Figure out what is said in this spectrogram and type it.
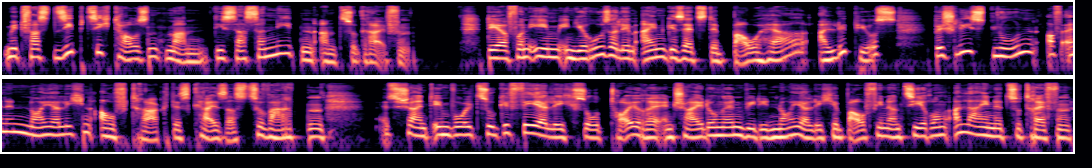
mit fast 70.000 Mann die Sassaniden anzugreifen. Der von ihm in Jerusalem eingesetzte Bauherr Alypius beschließt nun, auf einen neuerlichen Auftrag des Kaisers zu warten, es scheint ihm wohl zu gefährlich, so teure Entscheidungen wie die neuerliche Baufinanzierung alleine zu treffen,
